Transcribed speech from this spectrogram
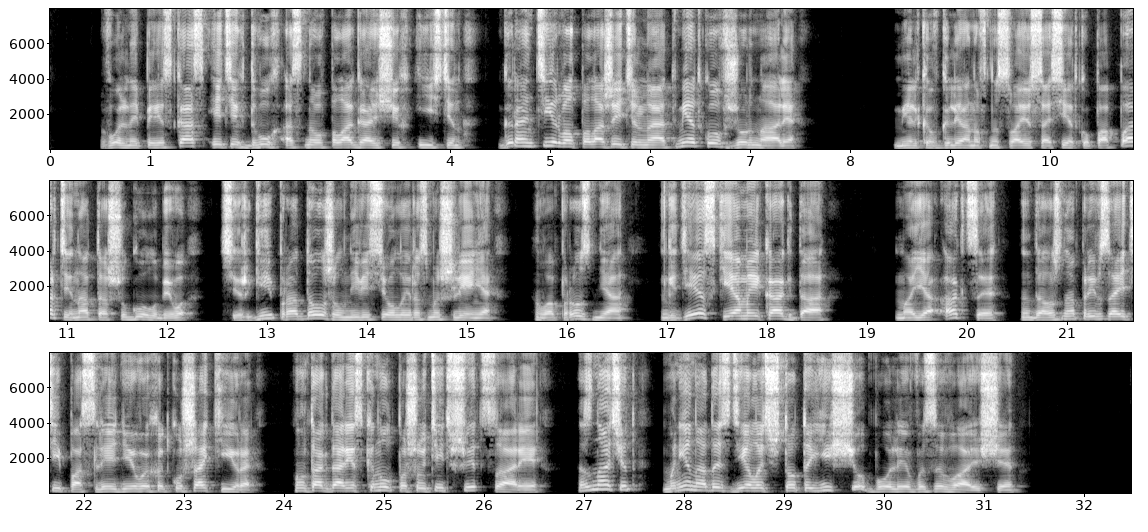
Вольный пересказ этих двух основополагающих истин гарантировал положительную отметку в журнале. Мельков глянув на свою соседку по партии Наташу Голубеву, Сергей продолжил невеселые размышления. Вопрос дня. Где, с кем и когда? Моя акция должна превзойти последнюю выходку Шакира. Он тогда рискнул пошутить в Швейцарии. Значит, мне надо сделать что-то еще более вызывающее.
